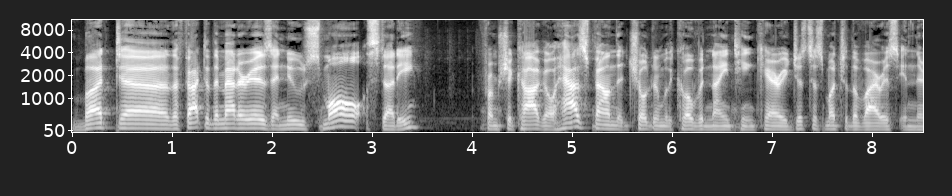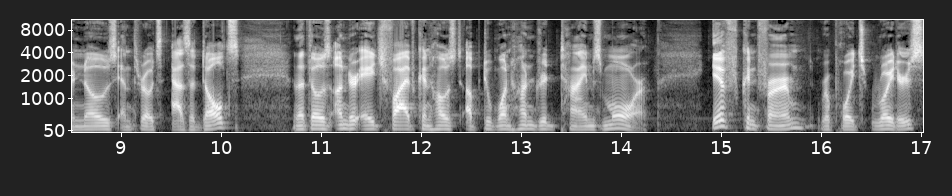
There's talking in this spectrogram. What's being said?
But uh, the fact of the matter is, a new small study from Chicago has found that children with COVID 19 carry just as much of the virus in their nose and throats as adults, and that those under age 5 can host up to 100 times more. If confirmed, reports Reuters,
